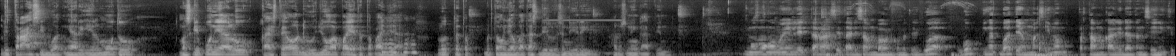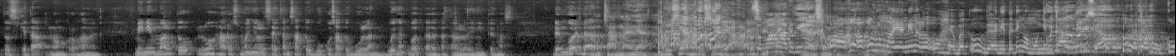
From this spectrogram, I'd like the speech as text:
literasi buat nyari ilmu tuh. Meskipun ya lu KSTO di ujung apa ya tetap aja. Lu tetap bertanggung jawab atas diri lu sendiri harus ningkatin. Ngomong-ngomongin literasi tadi sama bangun kompetisi gue gue ingat banget yang Mas Imam pertama kali datang sini kita kita nongkrong sama minimal tuh lu harus menyelesaikan satu buku satu bulan. Gue ingat banget kata-kata lu yang itu Mas. Dan gue udah rencananya. Harusnya harusnya. Ya harus Semangatnya. ya Wah semangat aku aku lumayan ini loh, wah hebat juga nih. Tadi ngomongin kantin kan, lu baca buku.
